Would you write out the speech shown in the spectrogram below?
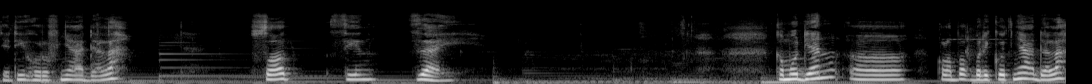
Jadi hurufnya adalah sod, sin, zai. Kemudian eh, kelompok berikutnya adalah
